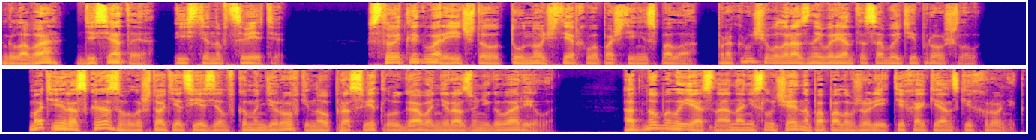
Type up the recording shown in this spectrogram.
Глава десятая. Истина в цвете. Стоит ли говорить, что ту ночь Стерхова почти не спала? Прокручивала разные варианты событий прошлого. Мать ей рассказывала, что отец ездил в командировки, но про Светлую Гавань ни разу не говорила. Одно было ясно, она не случайно попала в жюри Тихоокеанских хроник.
